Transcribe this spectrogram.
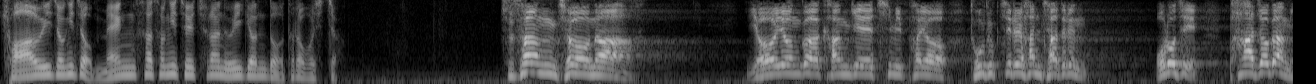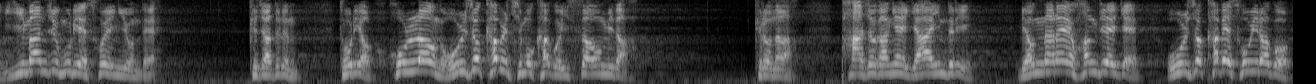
좌의정이죠 맹사성이 제출한 의견도 들어보시죠. 주상 전하, 여영과 관계에 침입하여 도둑질을 한 자들은 오로지 파저강 이만주 무리의 소행이온데 그 자들은 도리어 홀라운 올적합을 지목하고 있사옵니다. 그러나 파저강의 야인들이 명나라의 황제에게 올적합의 소위라고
